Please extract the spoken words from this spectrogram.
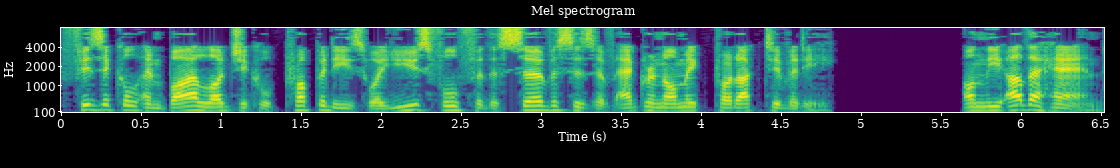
physical and biological properties were useful for the services of agronomic productivity. On the other hand,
